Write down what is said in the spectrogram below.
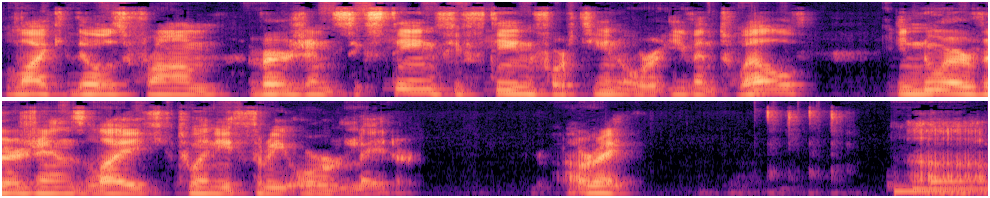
like those from version 16, 15, 14, or even 12 in newer versions like 23 or later. All right. Uh,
